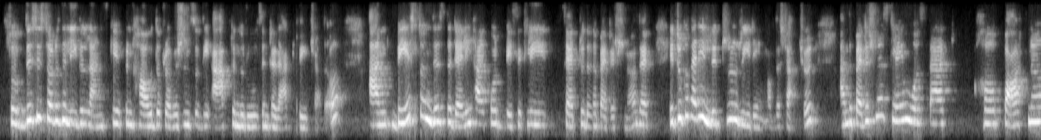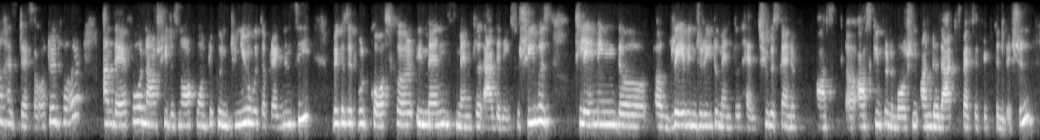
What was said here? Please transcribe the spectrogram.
So this is sort of the legal landscape and how the provisions of the Act and the rules interact with each other. And based on this, the Delhi High Court basically said to the petitioner that it took a very literal reading of the statute. And the petitioner's claim was that her partner has deserted her, and therefore now she does not want to continue with the pregnancy because it would cause her immense mental agony. So she was claiming the uh, grave injury to mental health. She was kind of ask, uh, asking for an abortion under that specific condition.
